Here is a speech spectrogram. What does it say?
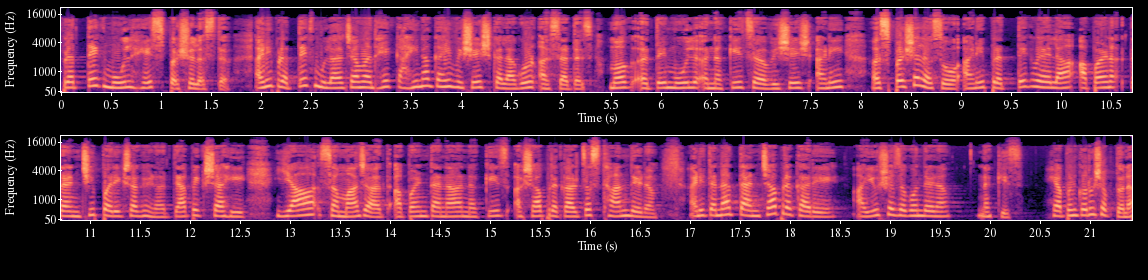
प्रत्येक मूल हे स्पेशल असतं. आणि प्रत्येक मुलाच्या मध्ये काही ना काही विशेष कलागुण असतातच. मग ते मूल नक्कीच विशेष आणि स्पेशल असो आणि प्रत्येक वेळेला आपण त्यांची परीक्षा घेणं त्यापेक्षाही या समाजात आपण त्यांना नक्कीच अशा प्रकारचं स्थान देणं. आणि त्यांना त्यांच्या प्रकारे आयुष्य जगून देणं नक्कीच. हे आपण करू शकतो ना?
